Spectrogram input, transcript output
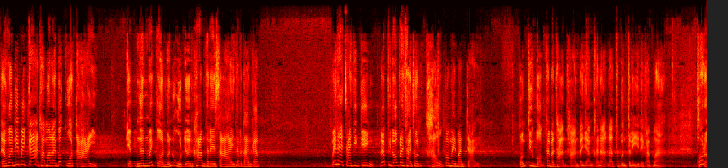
แต่วันนี้ไม่กล้าทำอะไรเพราะกลัวตาย เก็บเงินไว้ก่อนเหมือนอูดเดินข้ามทะเลทรายท่านประธานครับ ไม่แน่ใจจริง ๆ และพี่น้องประชาชนเขาก็ไม่มั่นใจ ผมจึงบอกท่านประธานผ่านไปยังคณะรัฐมนตรีนะครับว่าพร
